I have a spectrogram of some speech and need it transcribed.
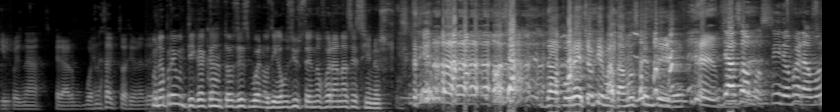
y, pues nada, esperar buenas actuaciones de Una preguntita acá, entonces, bueno, digamos si ustedes no fueran asesinos, Da por hecho que matamos gente. Ya somos, si no fuéramos.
